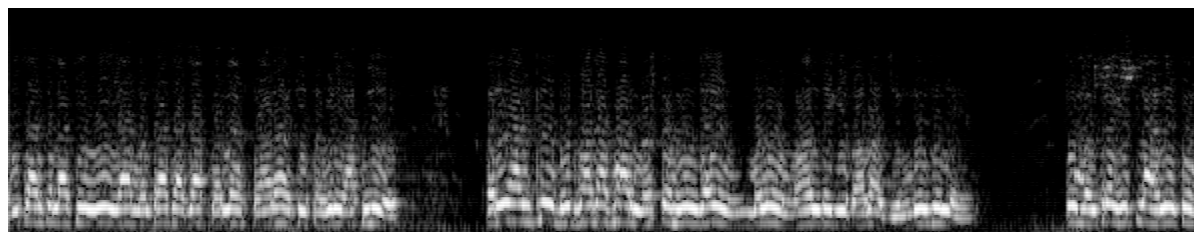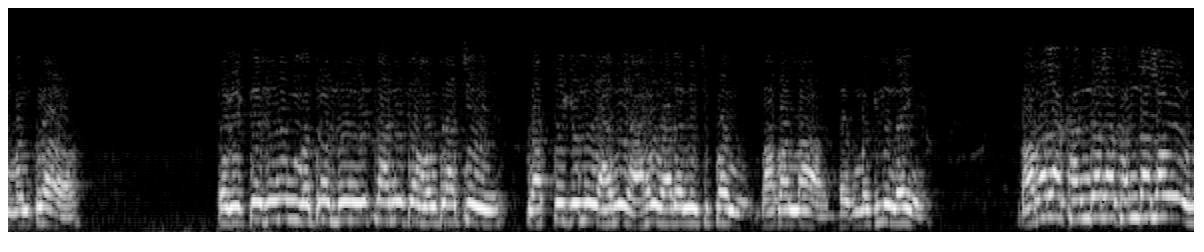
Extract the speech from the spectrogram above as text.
विचार केला की मी या मंत्राचा जाप करण्यास तयार आहे की सगळी आपली परिवारातली भूतबाधा फार नष्ट होऊन जाईल म्हणून महानदेगी बाबा जिंदेजीने तो मंत्र घेतला आणि तो मंत्र त्या व्यक्तीने मंत्र लिहून घेतला आणि त्या मंत्राची प्राप्ती केली आणि आहे वाराणसी पण बाबाला डगमगली नाही. बाबाला खांद्याला खांदा लावून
